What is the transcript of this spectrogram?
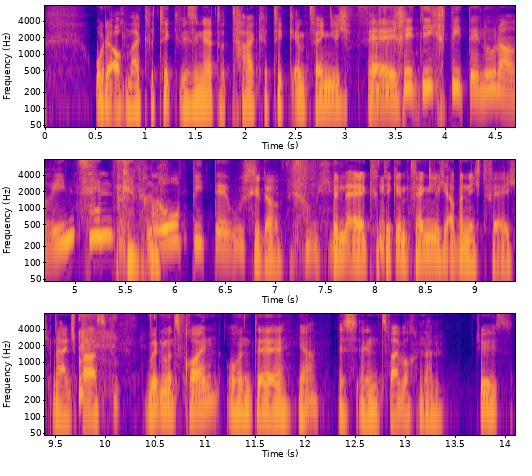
Oder auch mal Kritik. Wir sind ja total kritikempfänglich, fähig. Also Kritik bitte nur an Vincent, genau. Lob bitte aus. Genau. Ich bin äh, kritikempfänglich, aber nicht fähig. Nein, Spaß. Würden wir uns freuen und äh, ja, bis in zwei Wochen dann. Tschüss.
